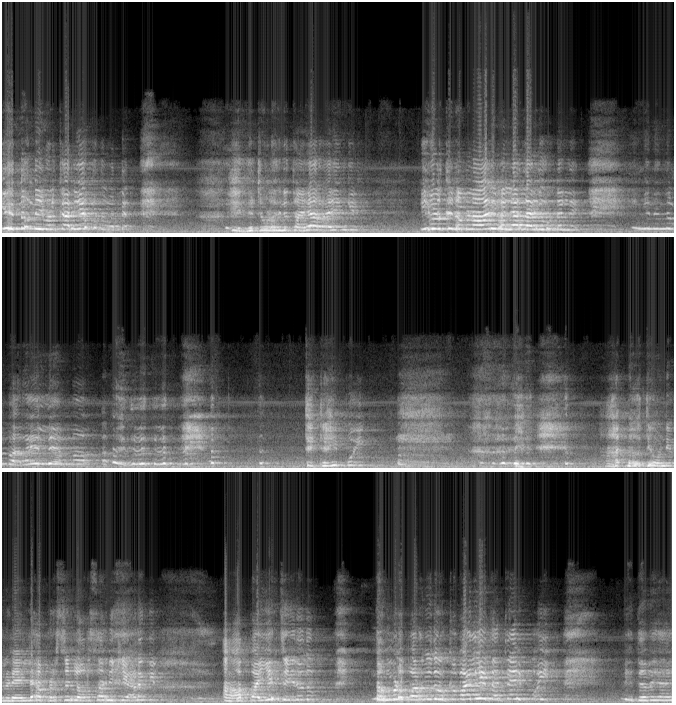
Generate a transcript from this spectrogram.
എന്നൊന്നും ഇവൾക്ക് അറിയാത്തതുമല്ല എന്നിട്ടുള്ള അതിന് തയ്യാറായെങ്കിൽ ഇവൾക്ക് നമ്മൾ ആരും അല്ലാതായത് കൊണ്ടല്ലേ? ഇങ്ങനെയൊന്നും പറയല്ലേ അമ്മ? തെറ്റായി പോയി ആത്മഹത്യ കൊണ്ട് ഇവരുടെ എല്ലാ പ്രശ്നങ്ങളും അവസാനിക്കുകയാണെങ്കിൽ ആ പയ്യൻ ചെയ്തതും നമ്മൾ പറഞ്ഞതും ഒക്കെ വലിയ തെറ്റായി പോയി വിധവയായ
